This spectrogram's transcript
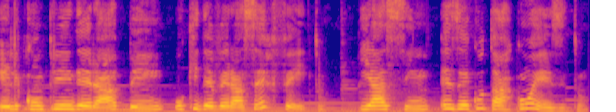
ele compreenderá bem o que deverá ser feito e assim executar com êxito.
